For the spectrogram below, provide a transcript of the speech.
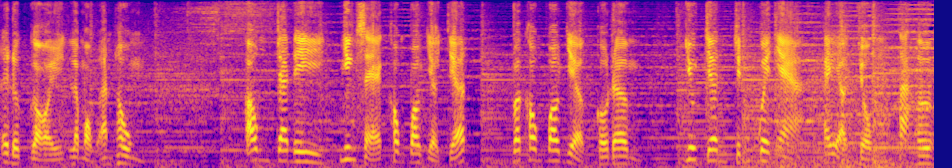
để được gọi là một anh hùng. Ông ra đi nhưng sẽ không bao giờ chết Và không bao giờ cô đơn. Dù trên chính quê nhà hay ở chốn xa hương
